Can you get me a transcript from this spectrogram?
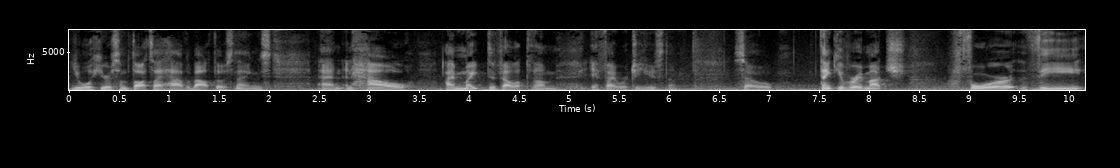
you will hear some thoughts I have about those things and and how I might develop them if I were to use them. So thank you very much for the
